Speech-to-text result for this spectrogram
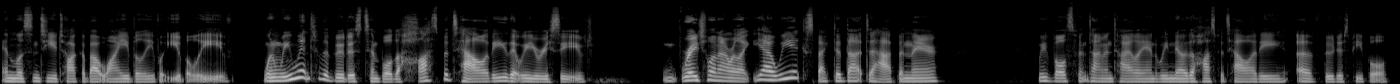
and listen to you talk about why you believe what you believe? When we went to the Buddhist temple, the hospitality that we received, Rachel and I were like, yeah, we expected that to happen there. We've both spent time in Thailand. We know the hospitality of Buddhist people.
